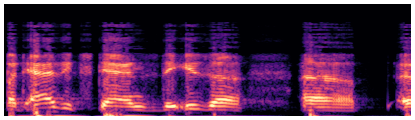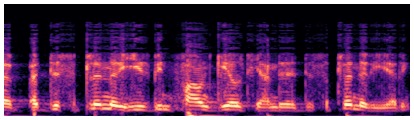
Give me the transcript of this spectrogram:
But as it stands, there is a, a, a, disciplinary, he's been found guilty under a disciplinary hearing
